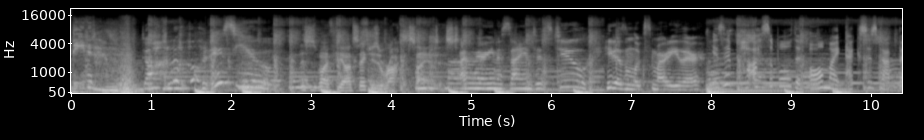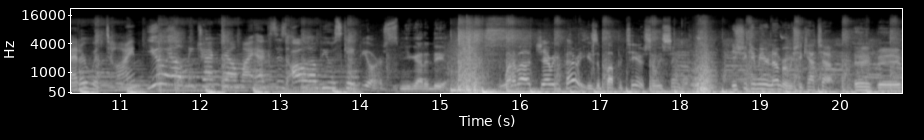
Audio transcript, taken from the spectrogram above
I dated him. Donald, it is you. This is my fiance. She's a rocket scientist. I'm marrying a scientist too. He doesn't look smart either. Is it possible that all my exes got better with time? You help me track down my exes, I'll help you escape yours. You got a deal. What about Jerry Perry? He's a puppeteer, so he's single. You should give me your number. We should catch up. Hey, babe.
